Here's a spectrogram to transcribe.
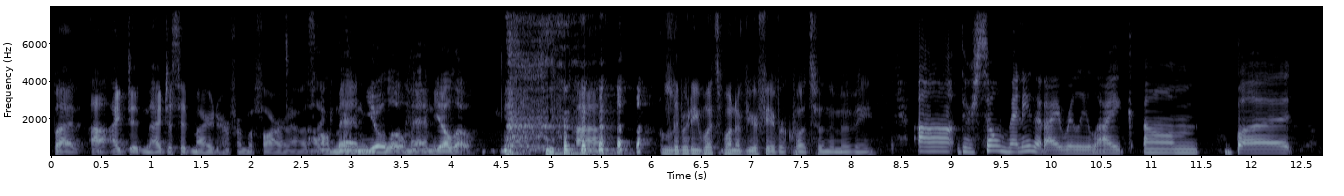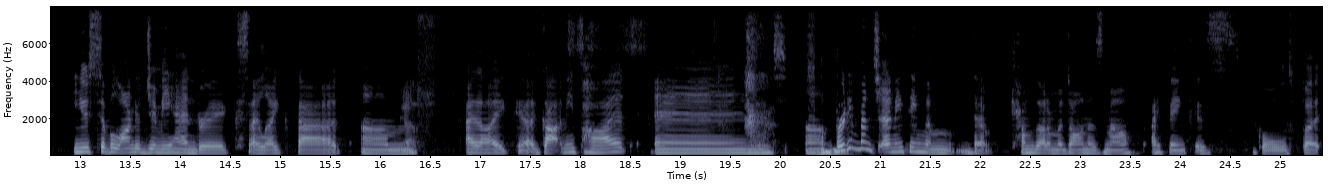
but uh, I didn't. I just admired her from afar, and I was Oh like, man, YOLO, man, YOLO. Liberty, what's one of your favorite quotes from the movie? Uh, there's so many that I really like. Um, but used to belong to Jimi Hendrix. I like that. Um, Yes. I like uh, Got Any Pot and um, pretty much anything that that comes out of Madonna's mouth. I think is gold. But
